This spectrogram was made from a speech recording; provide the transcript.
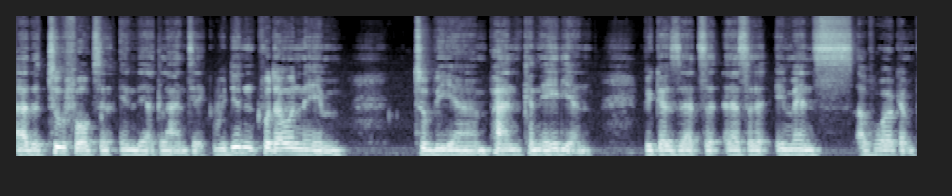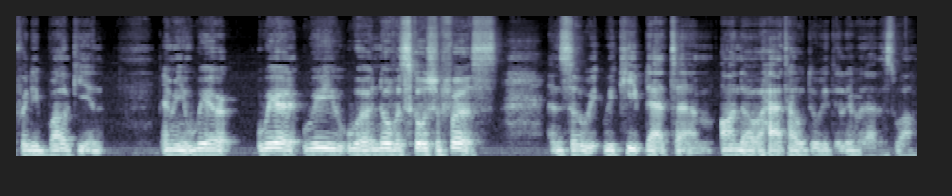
uh, the two folks in, in, the Atlantic. We didn't put our name to be um, pan Canadian because that's a, that's an immense of work and pretty bulky. And I mean, we're we're we were Nova Scotia first, and so we, we keep that um, under our hat. How do we deliver that as well?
